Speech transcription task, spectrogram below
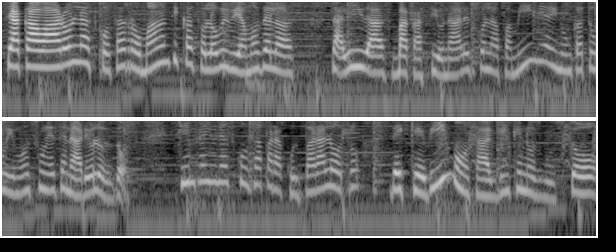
Se acabaron las cosas románticas, solo vivíamos de las salidas vacacionales con la familia y nunca tuvimos un escenario los dos. Siempre hay una excusa para culpar al otro de que vimos a alguien que nos gustó,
